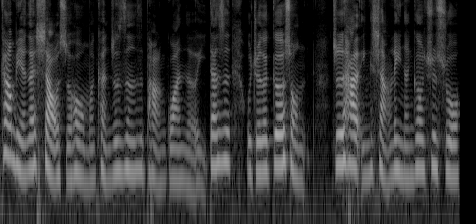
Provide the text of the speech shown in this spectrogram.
看到别人在笑的时候，我们可能就是真的是旁观而已。但是我觉得歌手就是他的影响力能够去说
